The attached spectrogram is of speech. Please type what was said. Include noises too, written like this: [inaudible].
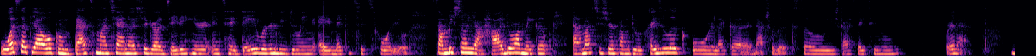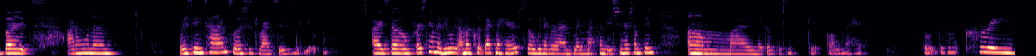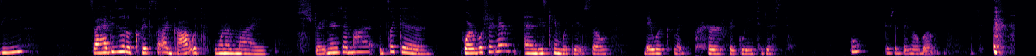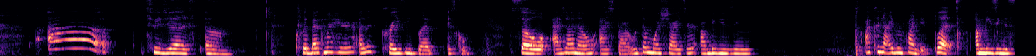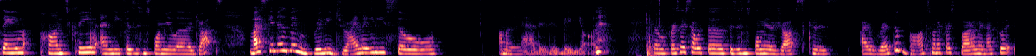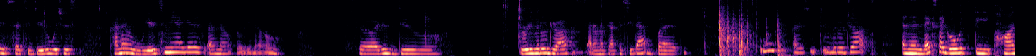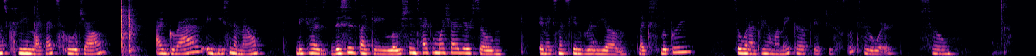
What's up y'all? Welcome back to my channel. It's your girl Jaiden here and today we're going to be doing a makeup tutorial. So I'm going to be showing y'all how I do my makeup and I'm not too sure if I'm going to do a crazy look or like a natural look. So you just got to stay tuned for that. But I don't want to waste any time so let's just get right into this video. Alright, so first thing I'm to do is I'm to clip back my hair so whenever I'm blending my foundation or something, um, my makeup doesn't get all in my hair so it doesn't look crazy. So I had these little clips that I got with one of my straighteners I bought. It's like a portable straightener and these came with it. So they work like perfectly to just, oh, there's a big old bump. [laughs] ah, to just um clip back my hair. I look crazy, but it's cool. So as y'all know, I start with the moisturizer. I'll be using I could not even find it, but I'm using the same Pond's cream and the Physicians Formula drops. My skin has been really dry lately, so I'm gonna lather this baby on. [laughs] so first I start with the Physicians Formula drops because I read the box when I first bought them and that's what it said to do, which is kind of weird to me, I guess. I don't really know. So I just do three little drops. I don't know if y'all can see that, but ooh, I just do three little drops. And then next I go with the Pond's cream like I told y'all. I grab a decent amount because this is like a lotion type of moisturizer so it makes my skin really um like slippery. So when I'm putting on my makeup, it just slips everywhere. So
